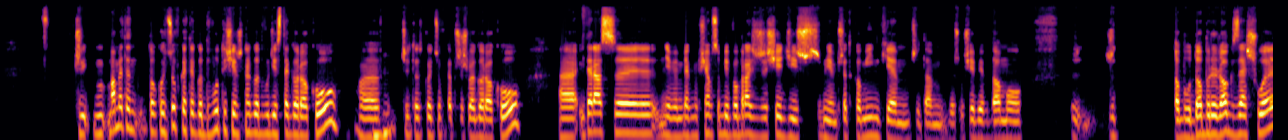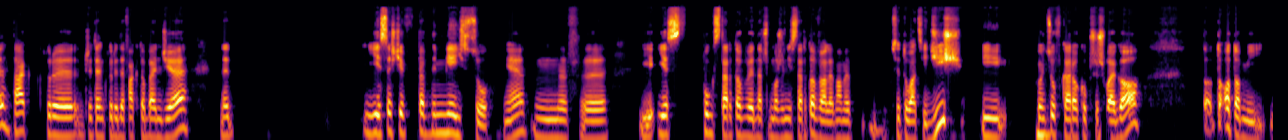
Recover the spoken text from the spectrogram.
czyli mamy ten, tą końcówkę tego 2020 roku, mhm. czyli to jest końcówka przyszłego roku, i teraz, nie wiem, jakbym chciał sobie wyobrazić, że siedzisz, nie wiem, przed kominkiem, czy tam wiesz, u siebie w domu, że to był dobry rok zeszły, tak, który, czy ten, który de facto będzie, jesteście w pewnym miejscu, nie? Mm, jest punkt startowy, znaczy może nie startowy, ale mamy sytuację dziś i końcówka roku przyszłego, to, to o to mi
